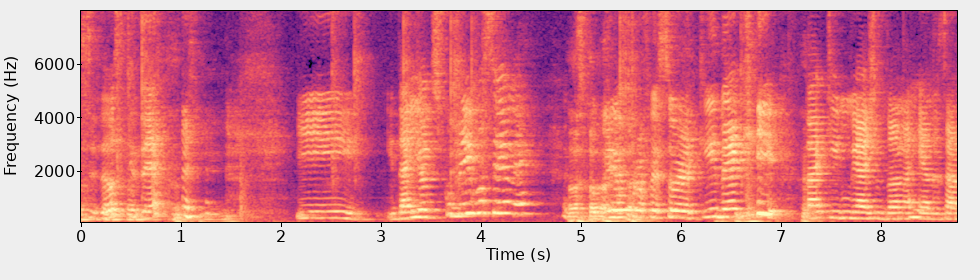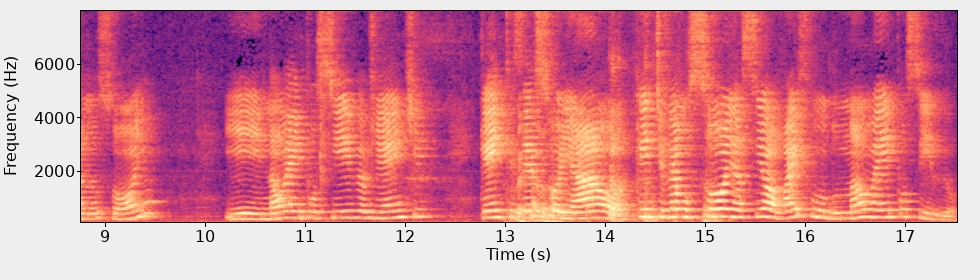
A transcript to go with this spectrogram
Se Deus quiser. E, e daí eu descobri você, né? Descobri o professor aqui, né? Que tá aqui me ajudando a realizar meu sonho. E não é impossível, gente. Quem quiser sonhar, ó, quem tiver um sonho assim, ó, vai fundo. Não é impossível,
